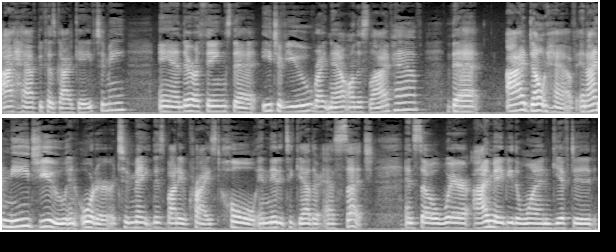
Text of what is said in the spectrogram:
I have because God gave to me. And there are things that each of you right now on this live have that I don't have, and I need you in order to make this body of Christ whole and knitted together as such. And so, where I may be the one gifted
